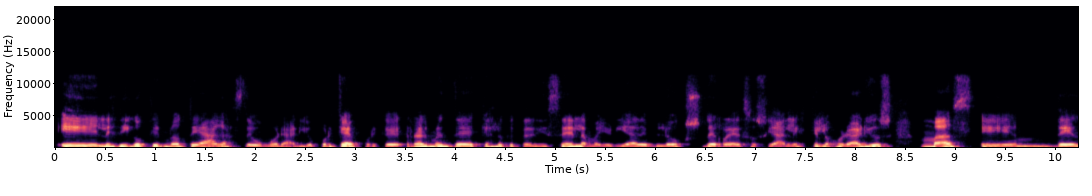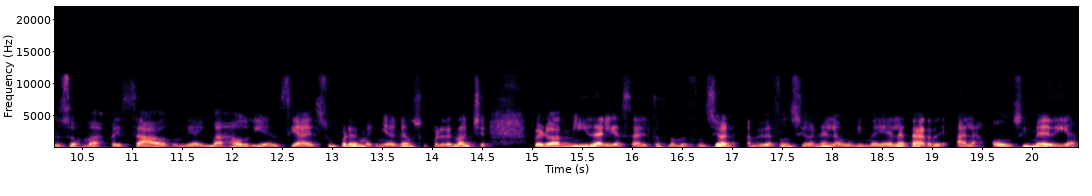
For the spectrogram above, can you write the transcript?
eh, les digo que no te hagas de un horario. ¿Por qué? Porque realmente, ¿qué es lo que te dice la mayoría de blogs de redes sociales? Que los horarios más eh, densos, más pesados, donde hay más audiencia, es súper de mañana o súper de noche. Pero a mí, Dalia Saltos, no me funciona. A mí me funciona a la una y media de la tarde, a las once y media,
